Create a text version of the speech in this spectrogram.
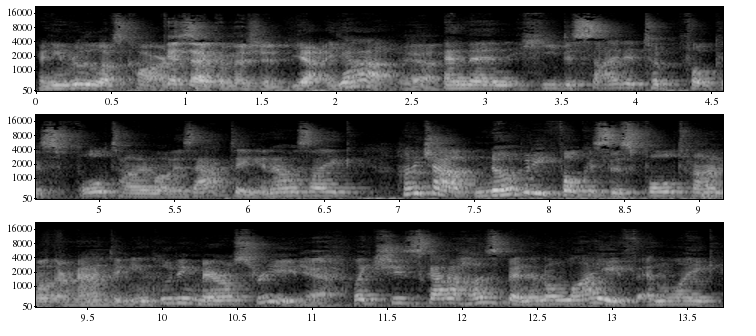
and he really loves cars. So- commission. yeah, yeah, Yeah. And then he decided to focus full time on his acting, and I was like, "Honey, child, nobody focuses full time on their mm-hmm. acting, including Meryl Streep. Yeah. like she's got a husband and a life, and like,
